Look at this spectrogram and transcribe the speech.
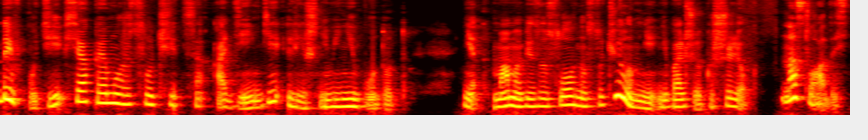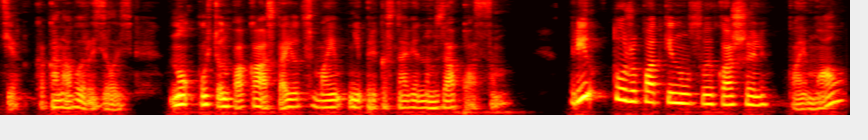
да и в пути всякое может случиться, а деньги лишними не будут. Нет, мама, безусловно, всучила мне небольшой кошелек на сладости, как она выразилась, но пусть он пока остается моим неприкосновенным запасом. Рин тоже подкинул свой кошель, поймал,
